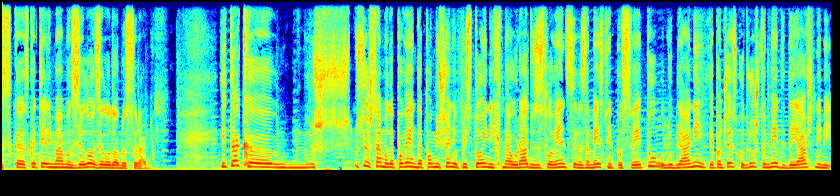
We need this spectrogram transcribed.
s, s katerim imamo zelo, zelo dobro soradnju. I tak, š- još samo da povem da po mišljenju pristojnih na uradu za Slovence v zamestju in po svetu u Ljubljani je Pančevsko društvo med dejavšnimi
